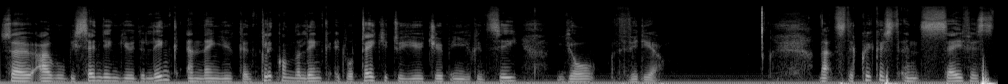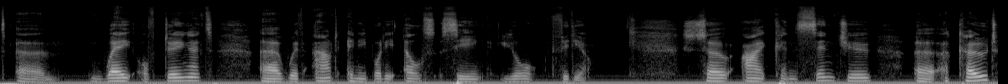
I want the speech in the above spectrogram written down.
so I will be sending you the link and then you can click on the link. It will take you to YouTube and you can see your video. That's the quickest and safest um, way of doing it uh, without anybody else seeing your video so I can send you uh, a code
